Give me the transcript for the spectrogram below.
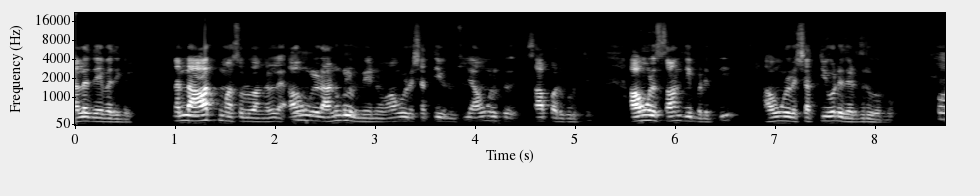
நல்ல தேவதைகள். நல்ல ஆத்மா சொல்லுவாங்கல்ல அவங்களோட அனுகூலம் வேணும் அவங்களோட சக்தி வேணும்னு சொல்லி அவங்களுக்கு சாப்பாடு கொடுத்து அவங்கள சாந்திப்படுத்தி அவங்களோட சக்தியோடு இதை எடுத்துகிட்டு வருவோம். இப்போ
